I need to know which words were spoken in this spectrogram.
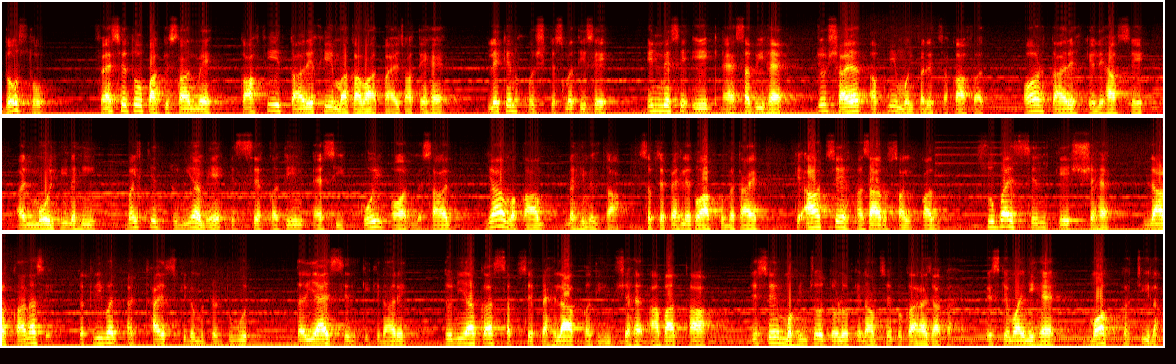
दोस्तों, वैसे तो पाकिस्तान में काफ़ी तारीखी मकाम पाए जाते हैं, लेकिन खुशकस्मती से इनमें से एक ऐसा भी है जो शायद अपनी मुनफरद सकाफत और तारीख के लिहाज से अनमोल ही नहीं, बल्कि दुनिया में इससे कदीम ऐसी कोई और मिसाल या मकाम नहीं मिलता। सबसे पहले तो आपको बताएँ कि आज से हज़ारों साल कब सूबह सिंध के शहर लाड़काना से तकरीबन 28 किलोमीटर दूर दरियाए सिंध के किनारे दुनिया का सबसे पहला कदीम शहर आबाद था, जिसे मोहिंजो दड़ो के नाम से पुकारा जाता है। इसके मायने है मौत का टीला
